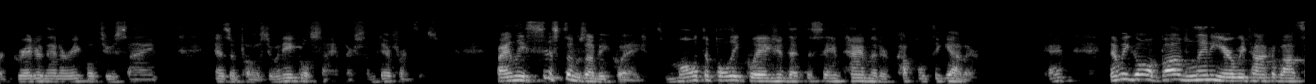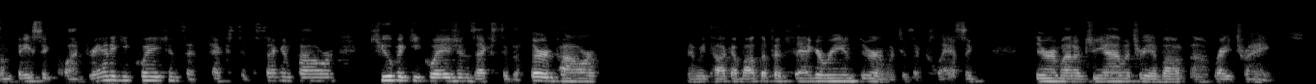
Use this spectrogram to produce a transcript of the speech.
or greater than or equal to sign as opposed to an equal sign. There's some differences. Finally, systems of equations, multiple equations at the same time that are coupled together. Okay. Then we go above linear, we talk about some basic quadratic equations, that's x to the second power, cubic equations, x to the third power, and we talk about the Pythagorean theorem, which is a classic theorem out of geometry about uh, right triangles,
